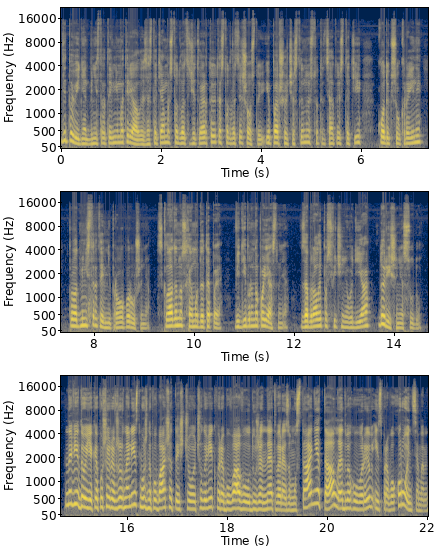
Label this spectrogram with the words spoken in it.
відповідні адміністративні матеріали за статтями 124 та 126 і першою частиною 130 статті Кодексу України про адміністративні правопорушення. Складено схему ДТП, відібрано пояснення, забрали посвідчення водія до рішення суду. На відео, яке поширив журналіст, можна побачити, що чоловік перебував у дуже нетверезому стані та ледве говорив із правоохоронцями.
